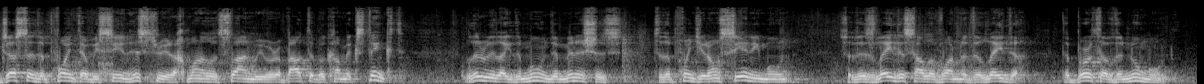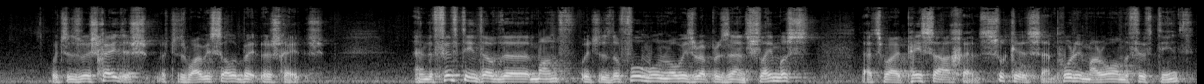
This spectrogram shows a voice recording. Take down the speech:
Just at the point that we see in history, Rahman al we were about to become extinct. Literally, like the moon diminishes to the point you don't see any moon. So there's Leda Salavana, the Leda, the birth of the new moon, which is Chodesh, which is why we celebrate Chodesh. And the 15th of the month, which is the full moon, always represents Shlemus, that's why Pesach and Sukkot and Purim are all on the 15th.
